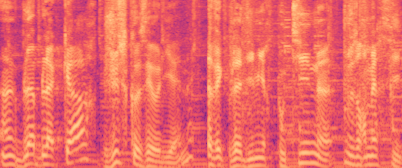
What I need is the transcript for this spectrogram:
un blablacar jusqu'aux éoliennes avec Vladimir Poutine. Je vous en remercie.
